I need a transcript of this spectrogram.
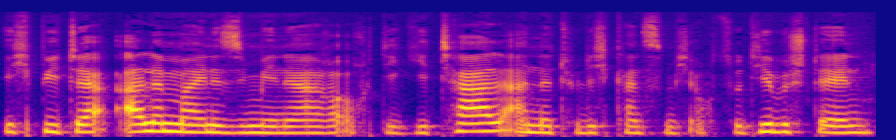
Ich biete alle meine Seminare auch digital an. Natürlich kannst du mich auch zu dir bestellen.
